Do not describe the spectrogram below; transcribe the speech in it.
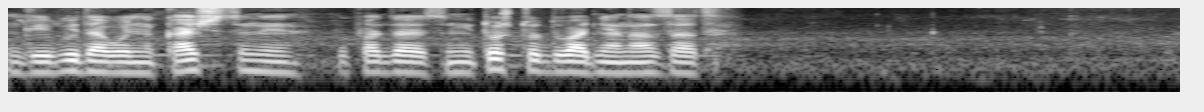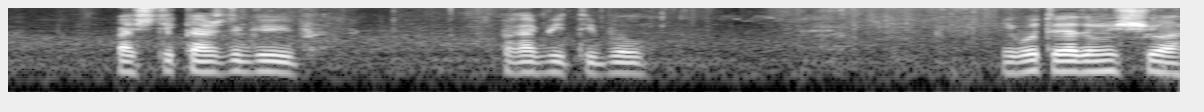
грибы довольно качественные попадаются. Не то, что два дня назад. Почти каждый гриб пробитый был. И вот рядом еще.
